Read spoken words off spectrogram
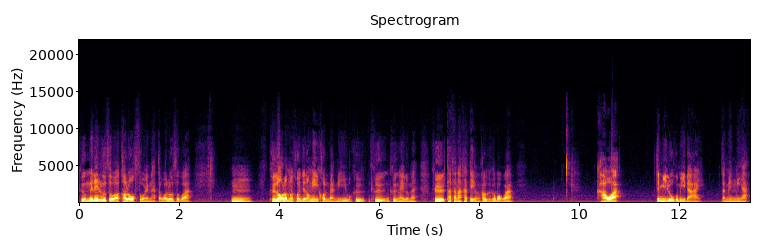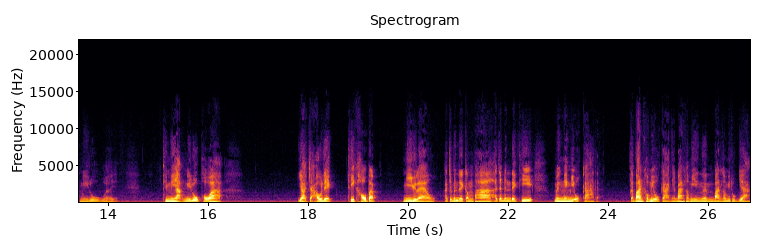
คือไม่ได้รู้สึกว่าเขาโลกสวยนะ แต่ว่ารู้สึกว่า อืม คือโลกเรามันควรจะต้องมีคนแบบนี้อยู่คือคือคือไงรู้ไหมคือทัศนคติของเขาคือเขาบอกว่าเขาอะจะมีลูกก็มีได้ แต่ไม่ไม่อยากมีลูกเว้ยที่ไม่อยากมีลูกเพราะว่า อยากจะเอาเด็กที่เขาแบบมีอยู่แล้ว อาจจะเป็นเด็กกำพร้า อาจจะเป็นเด็กที่ไม่ไม่มีโอกาสอะแต่บ้านเขามีโอกาสไงบ้านเขามีเงิน บ้านเขามีทุกอย่าง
